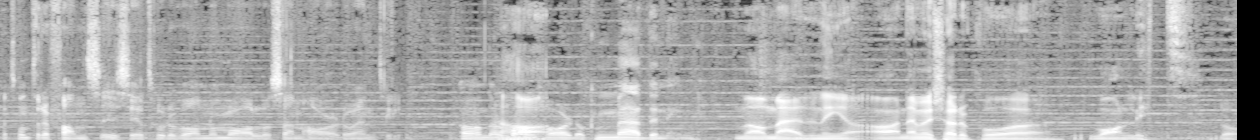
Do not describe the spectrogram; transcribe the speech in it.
Jag tror inte det fanns easy. Jag tror det var normal och sen hard och en till. Ja, normal, Jaha. hard och maddening. Ja, Maddening ja. ja. Nej, men jag körde på vanligt då.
